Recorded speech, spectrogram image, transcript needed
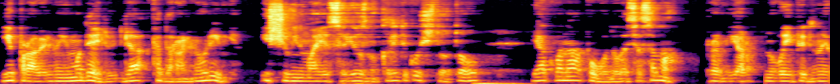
є правильною моделлю для федерального рівня, і що він має серйозну критику щодо того, як вона поводилася сама прем'єр Нової Південної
